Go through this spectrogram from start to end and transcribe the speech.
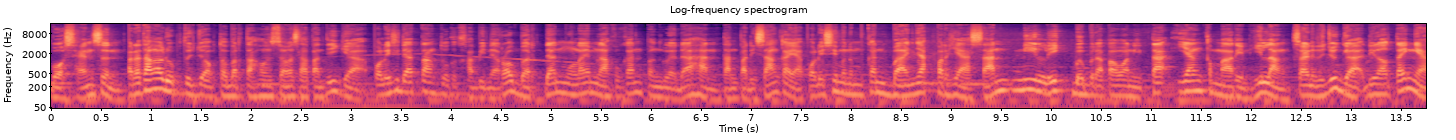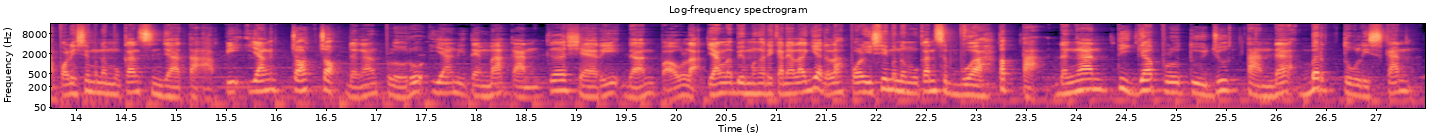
Bos Hansen. Pada tanggal 27 Oktober tahun 1983, polisi datang tuh ke kabinnya Robert dan mulai melakukan penggeledahan. Tanpa disangka ya, polisi menemukan banyak perhiasan milik beberapa wanita yang kemarin hilang. Selain itu juga, di lotengnya polisi menemukan senjata api yang cocok dengan peluru yang ditembakkan ke Sherry dan Paula. Yang lebih mengerikannya lagi adalah polisi menemukan sebuah peta dengan 37 tanda bertuliskan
